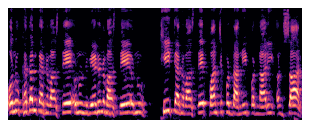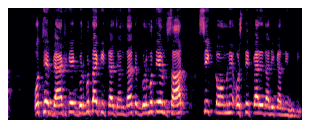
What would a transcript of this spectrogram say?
ਉਹਨੂੰ ਖਤਮ ਕਰਨ ਵਾਸਤੇ, ਉਹਨੂੰ ਨਿਵੇੜਨ ਵਾਸਤੇ, ਉਹਨੂੰ ਠੀਕ ਕਰਨ ਵਾਸਤੇ ਪੰਜ ਪ੍ਰਧਾਨੀ ਪ੍ਰਣਾਲੀ ਅਨੁਸਾਰ ਉੱਥੇ ਬੈਠ ਕੇ ਗੁਰਮਤਾ ਕੀਤਾ ਜਾਂਦਾ ਹੈ ਤੇ ਗੁਰਮਤੇ ਅਨੁਸਾਰ ਸਿੱਖ ਕੌਮ ਨੇ ਉਸ ਦੀ ਪਹਿਰੇਦਾਰੀ ਕਰਨੀ ਹੁੰਦੀ।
